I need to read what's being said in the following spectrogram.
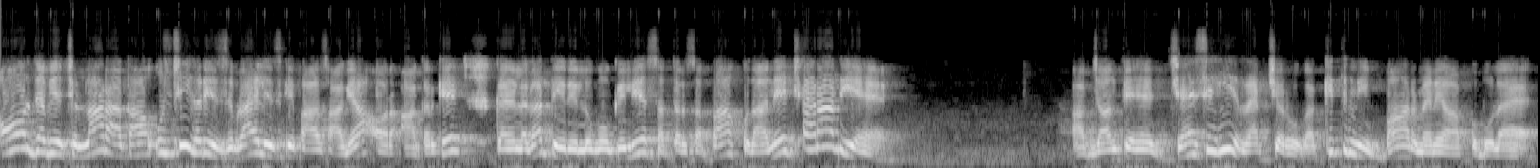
और जब ये चिल्ला रहा था, उसी घड़ी जिब्राइल इसके पास आ गया और आकर के कहने लगा, तेरे लोगों के लिए सत्तर सप्ताह खुदा ने ठहरा दिए हैं। आप जानते हैं, जैसे ही रैप्चर होगा, कितनी बार मैंने आपको बोला है,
